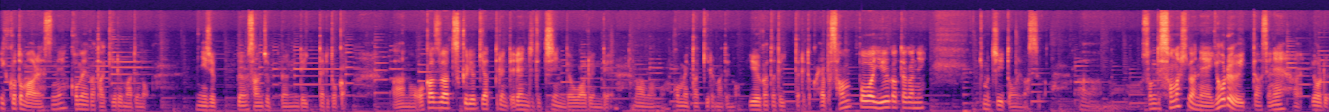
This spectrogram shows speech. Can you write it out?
行くこともあるんですね。米が炊けるまでの20分、30分で行ったりとか。あの、おかずは作り置きやってるんで、レンジでチンで終わるんで、まあまあまあ、米炊けるまでの夕方で行ったりとか。やっぱ散歩は夕方がね、気持ちいいと思いますが。あの、そんで、その日はね、夜行ったんですよね。はい、夜。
